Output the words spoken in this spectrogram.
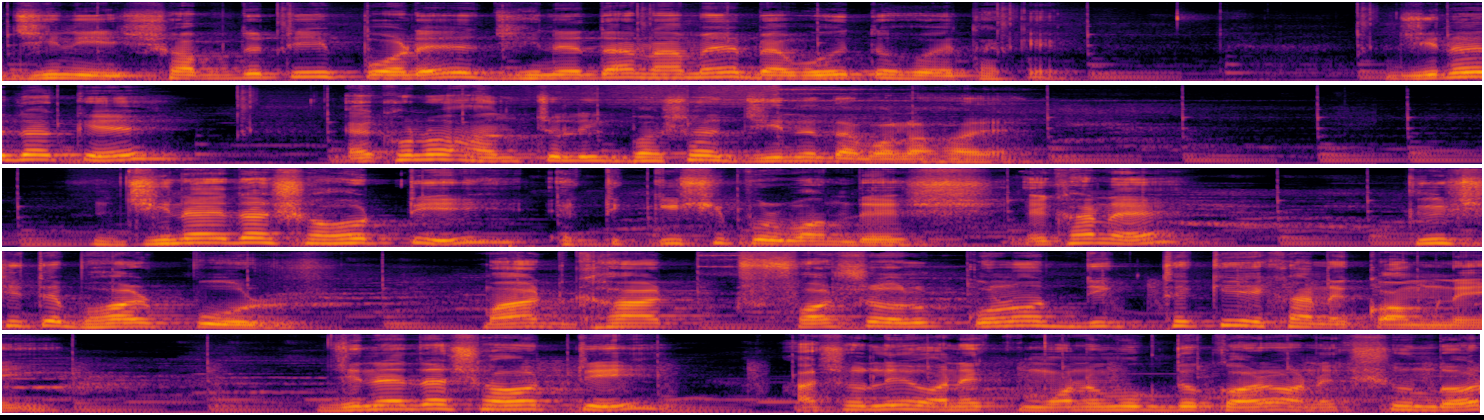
ঝিনি শব্দটি পরে ঝিনেদা নামে ব্যবহৃত হয়ে থাকে। ঝিনেদাকে এখনও আঞ্চলিক ভাষায় ঝিনেদা বলা হয়। ঝিনাইদা শহরটি একটি কৃষি প্রধান দেশ। এখানে কৃষিতে ভরপুর মাঠঘাট, ফসল কোনো দিক থেকে এখানে কম নেই। ঝিনাইদহ শহরটি আসলে অনেক মনোমুগ্ধকর, অনেক সুন্দর।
